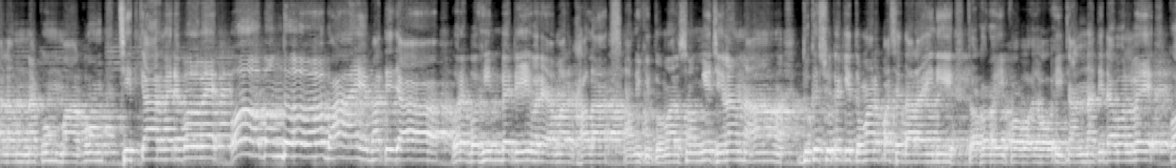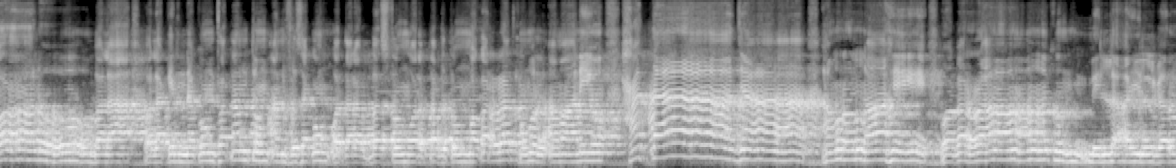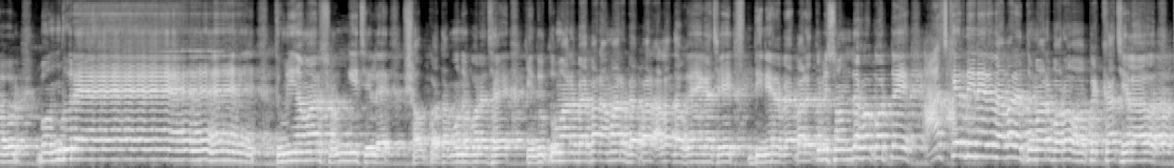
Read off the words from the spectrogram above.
আলাম চিৎকার মেরে বলবে, ও বন্ধু আয় ভাতিজা, ওরে বহিন বেটি, ওরে আমার খালা, আমি কি তোমার সঙ্গে ছিলাম না? দুঃখে সুখে কি তোমার পাশে দাঁড়াইনি তখন ওই কব, ওই জান্নাতিটা বলবে, কলো বলা ওলা কিন্নাকুম ফাকান্তুম আনফুসাকুম ওয়া তারাব্বাসতুম ওয়া রাতাবতুম ওয়া আমানিও হাত্তা جاء أمر الله وغراكم بالله الغرور বন্ধুরে তুমি আমার সঙ্গী ছিলে, সব কথা মনে পড়েছে, কিন্তু তোমার ব্যাপার আমার ব্যাপার আলাদা হয়ে গেছে। দিনের ব্যাপারে তুমি সন্দেহ করতে, আজকের দিনের ব্যাপারে তোমার বড় অপেক্ষা ছিল,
